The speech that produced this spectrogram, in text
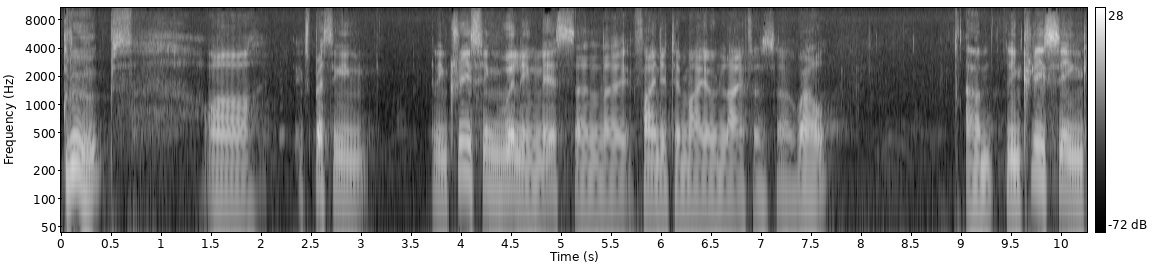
groups are expressing an increasing willingness, and I find it in my own life as uh, well, um, an increasing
